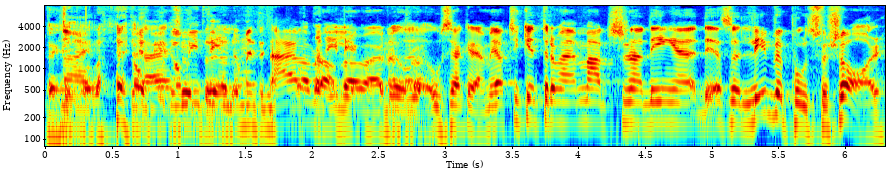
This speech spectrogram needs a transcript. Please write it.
Nej, inte de, de, de, är inte, de är inte Nej, bra. bra. Men jag tycker inte de här matcherna, det är inga, det är alltså Liverpools försvar.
